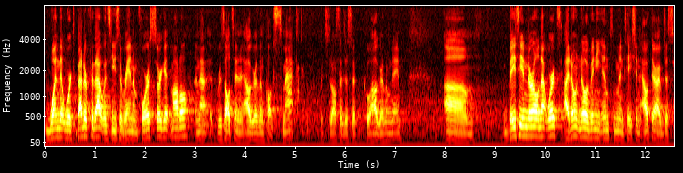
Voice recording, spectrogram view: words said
one that worked better for that was use a random forest surrogate model, and that results in an algorithm called SMAC, which is also just a cool algorithm name. Um, Bayesian neural networks, I don't know of any implementation out there. I've just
